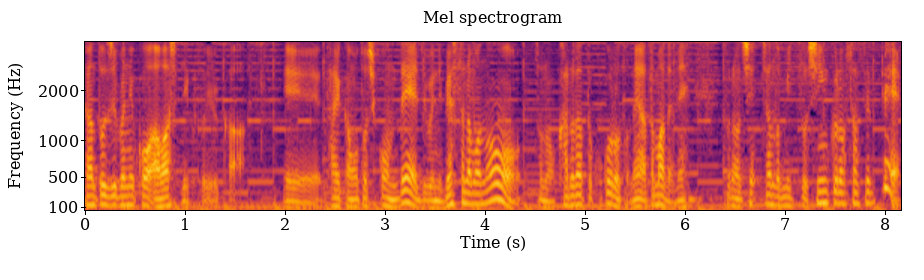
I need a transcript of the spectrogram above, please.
ちゃんと自分にこう合わせていくというか、えー、体感を落とし込んで自分にベストなものをその体と心とね頭でねそのちゃんと3つをシンクロさせて、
